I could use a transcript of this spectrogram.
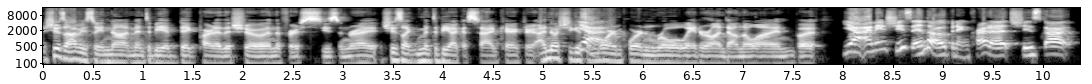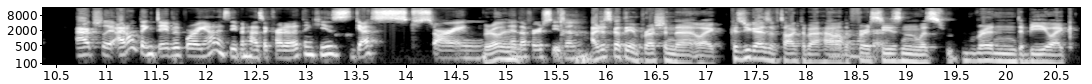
she was obviously not meant to be a big part of the show in the first season, right? She's like meant to be like a side character. I know she gets Yeah. a more important role later on down the line, but Yeah, I mean she's in the opening credits. She's got actually I don't think David Boreanaz even has a credit. I think he's guest starring Really? in the first season. I just got the impression that like because you guys have talked about how don't the first season was written to be like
